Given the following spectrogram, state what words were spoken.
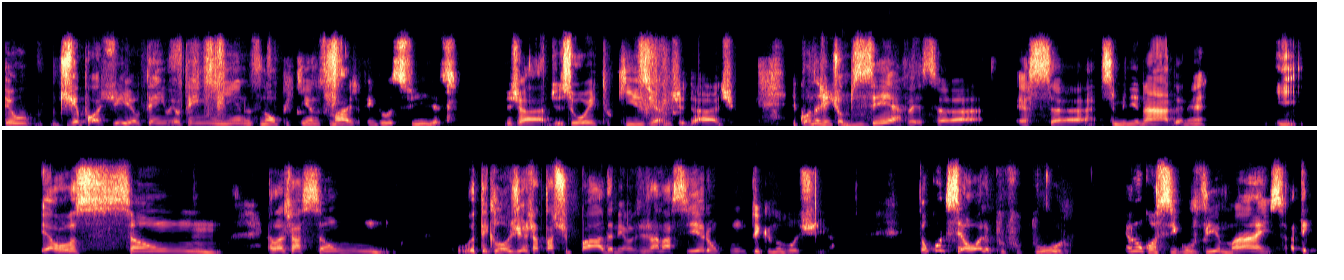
eu dia após dia eu tenho eu tenho meninos não pequenos mais, eu tenho duas filhas já 18, 15 anos de idade. E quando a gente uhum. observa essa essa essa meninada, né? E elas são elas já são a tecnologia já está chipada nelas, já nasceram com tecnologia. Então, quando você olha para o futuro, eu não consigo ver mais te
